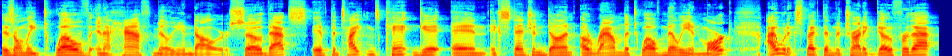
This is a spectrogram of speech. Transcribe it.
is only $12.5 million. So that's if the Titans can't get an extension done around the 12 million mark, I would expect them to try to go for that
